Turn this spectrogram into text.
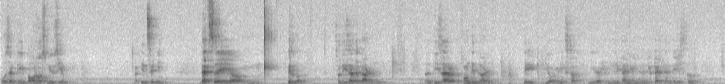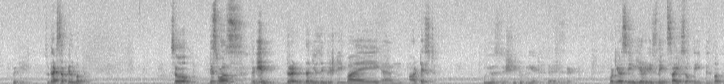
was at the Powerhouse Museum uh, in Sydney. That's a um, pill bug. So these are the garden, uh, these are found in garden. They the organic stuff. These are really tiny and when you touch them, they just curl quickly. So that's a pill bug. So this was again done, done using Drishti by an artist who used Drishti to create that exhibit. What you are seeing here is the insides of the pill bug.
